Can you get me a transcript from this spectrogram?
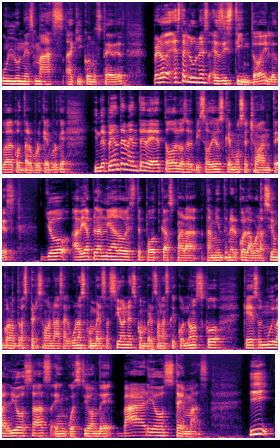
un lunes más aquí con ustedes. Pero este lunes es distinto y les voy a contar por qué. Porque independientemente de todos los episodios que hemos hecho antes, yo había planeado este podcast para también tener colaboración con otras personas, algunas conversaciones con personas que conozco, que son muy valiosas en cuestión de varios temas. Y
